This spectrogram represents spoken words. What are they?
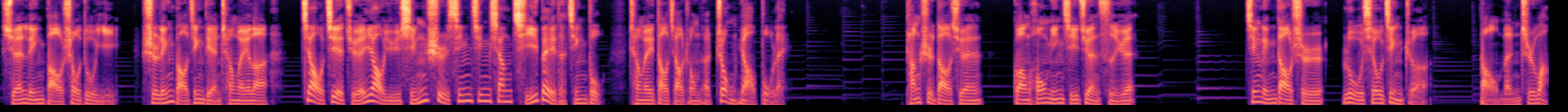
玄灵宝受度仪，使灵宝经典成为了教界绝要与形式心经相齐备的经部，成为道教中的重要部类。唐氏道宣。广弘明集卷四曰：“金陵道士陆修静者，道门之望。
